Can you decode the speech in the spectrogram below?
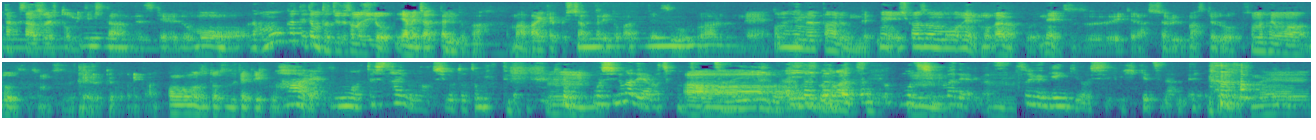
たくさんそういう人を見てきたんですけれども、なんか儲かってても途中でその事業辞めちゃったりとか、まあ売却しちゃったりとかってすごくあるんで、その辺がやっぱあるんで、ね、石川さんもね、もう長くね、続いてらっしゃいますけど、その辺はどうですか、その続けるっていうことに関して。今後もずっと続けていく？はい。もう私最後の仕事と思って。うん。もう死ぬまでやろうと思って。いいいい言葉ですね。もう死ぬまでやります、うん。それが元気のし秘訣なんで。そうですね。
